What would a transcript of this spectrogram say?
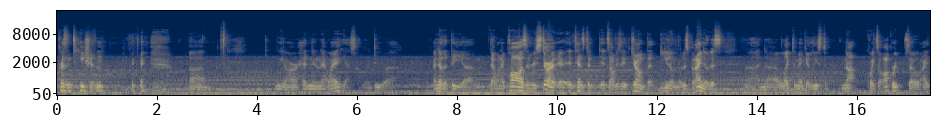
presentation. um, we are heading in that way. Yes, I'm going to do. Uh, I know that the um, that when I pause and restart, it, it tends to. It's obviously a jump that you don't notice, but I notice, uh, and uh, I would like to make at least not quite so awkward. So I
